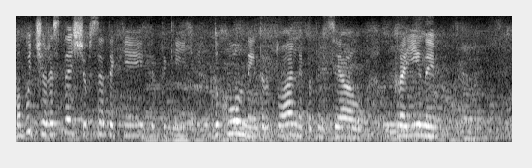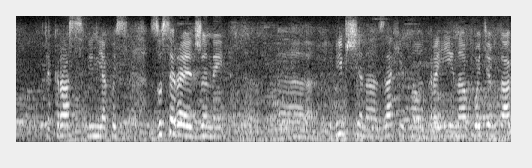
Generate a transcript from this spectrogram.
Мабуть, через те, що все-таки такий духовний, інтелектуальний потенціал України якраз він якось зосереджений. Львівщина, Західна Україна, потім так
